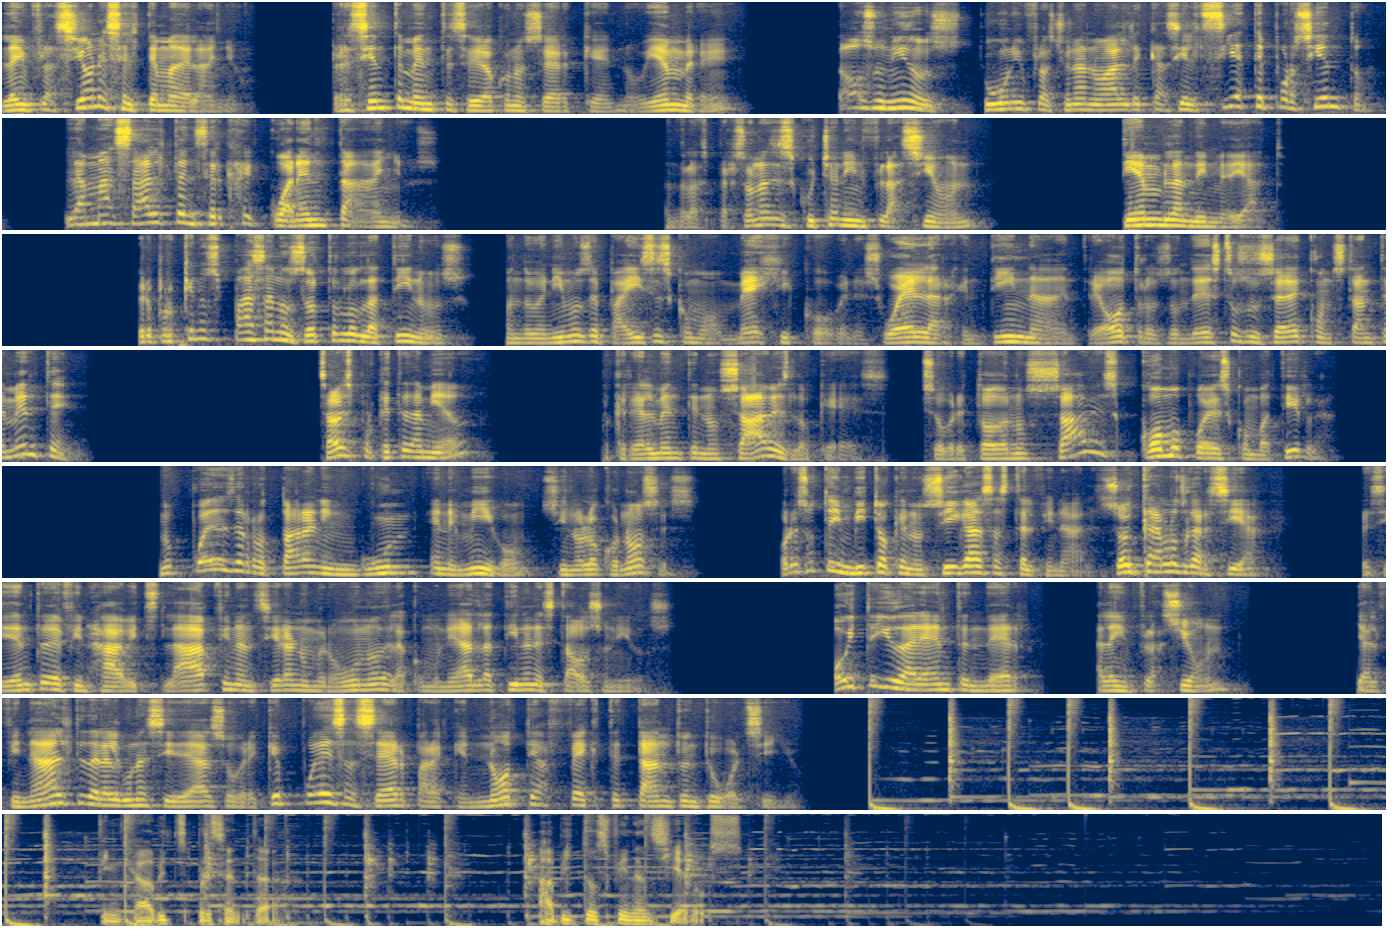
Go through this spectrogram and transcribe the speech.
La inflación es el tema del año. Recientemente se dio a conocer que en noviembre Estados Unidos tuvo una inflación anual de casi el 7%, la más alta en cerca de 40 años. Cuando las personas escuchan inflación, tiemblan de inmediato. Pero ¿por qué nos pasa a nosotros los latinos cuando venimos de países como México, Venezuela, Argentina, entre otros, donde esto sucede constantemente? ¿Sabes por qué te da miedo? Porque realmente no sabes lo que es. Sobre todo no sabes cómo puedes combatirla. No puedes derrotar a ningún enemigo si no lo conoces. Por eso te invito a que nos sigas hasta el final. Soy Carlos García, presidente de FinHabits, la app financiera número uno de la comunidad latina en Estados Unidos. Hoy te ayudaré a entender a la inflación y al final te daré algunas ideas sobre qué puedes hacer para que no te afecte tanto en tu bolsillo. FinHabits presenta Hábitos Financieros.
